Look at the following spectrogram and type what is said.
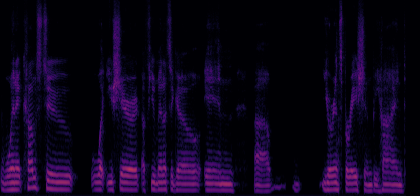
when it comes to what you shared a few minutes ago in uh, your inspiration behind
